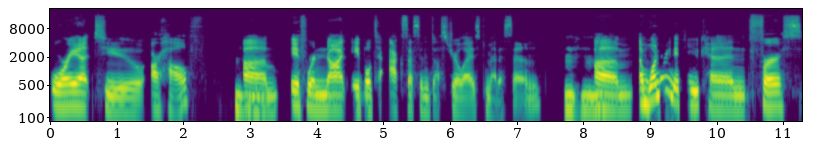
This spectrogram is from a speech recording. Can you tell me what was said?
orient to our health Mhm, um, if we're not able to access industrialized medicine. Mhm, Um, I'm wondering if you can first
